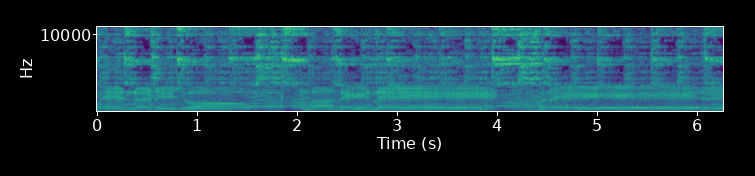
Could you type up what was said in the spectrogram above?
બેલડીઓ બાંધીને રે રે.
